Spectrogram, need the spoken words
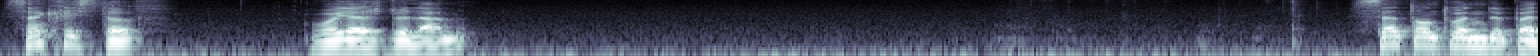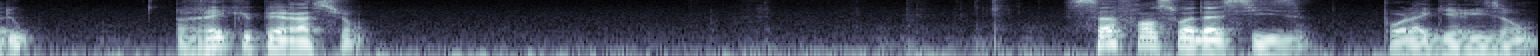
Saint Christophe, voyage de l'âme. Saint Antoine de Padoue, récupération. Saint François d'Assise, pour la guérison.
